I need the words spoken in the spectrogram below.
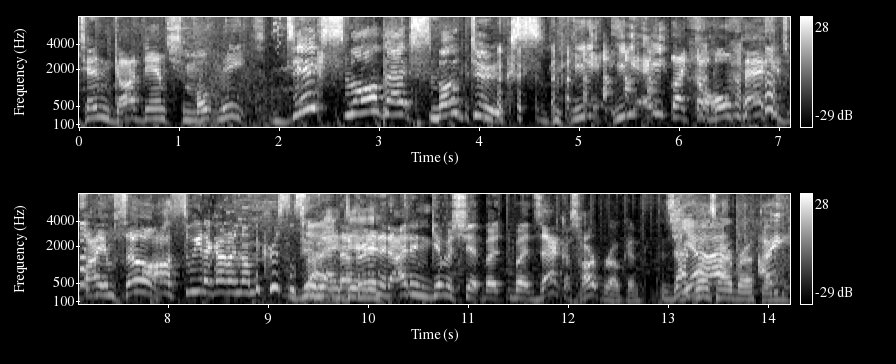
ten goddamn smoked meats. Dick Small Batch Smoke Dukes. He he ate like the whole package by himself. Oh, sweet! I got it on the crystal Dude, side. I Now, did. granted, I didn't give a shit, but but Zach was heartbroken. Zach yeah, was heartbroken. I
